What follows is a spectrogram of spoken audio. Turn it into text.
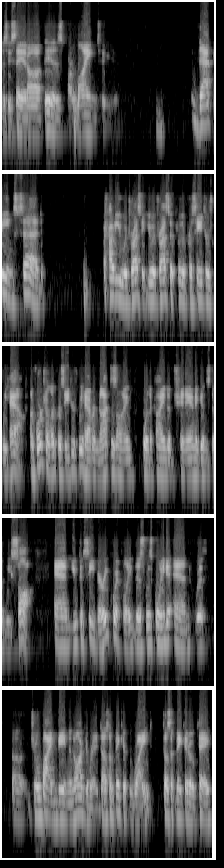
as you say it is, are lying to you. That being said, how do you address it? You address it through the procedures we have. Unfortunately, procedures we have are not designed for the kind of shenanigans that we saw. And you could see very quickly this was going to end with uh, Joe Biden being inaugurated. Doesn't make it right, doesn't make it okay,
